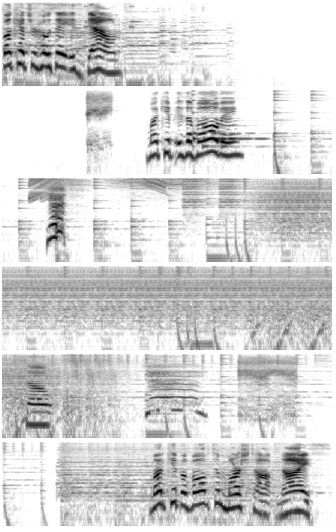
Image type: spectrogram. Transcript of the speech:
Bugcatcher Jose is down. Mudkip is evolving. Yes! So, Mudkip evolved to Marshtomp. Nice!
